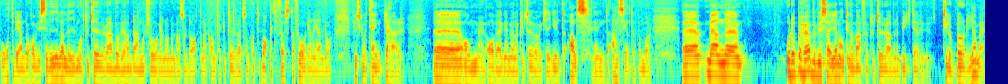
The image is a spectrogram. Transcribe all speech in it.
återigen, då har vi civila liv mot kulturarv och vi har däremot frågan om de här soldaterna kontra kulturarv. Så gå tillbaka till första frågan igen då. Hur ska man tänka här? Eh, om avvägningen mellan kulturarv och krig är ju inte alls, inte alls helt uppenbar. Eh, men eh, och då behöver vi säga någonting om varför kulturarven är viktiga till att börja med.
